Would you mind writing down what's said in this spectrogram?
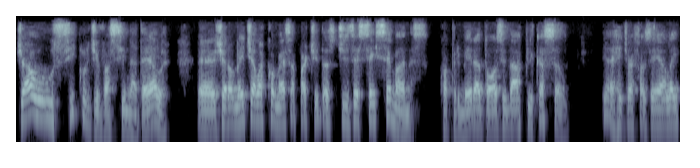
Já o ciclo de vacina dela, é, geralmente ela começa a partir das 16 semanas, com a primeira dose da aplicação. E a gente vai fazer ela em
